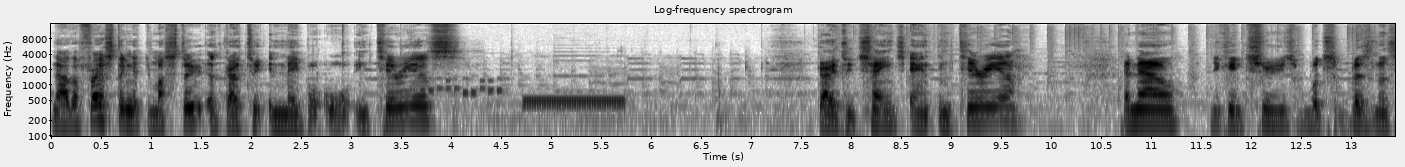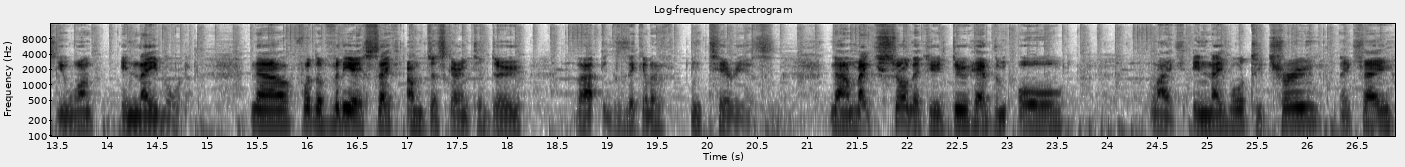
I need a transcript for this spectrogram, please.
Now the first thing that you must do is go to enable all interiors. go to change an interior and now you can choose which business you want enabled. Now for the video sake I'm just going to do the executive interiors. Now make sure that you do have them all like enabled to true, okay?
